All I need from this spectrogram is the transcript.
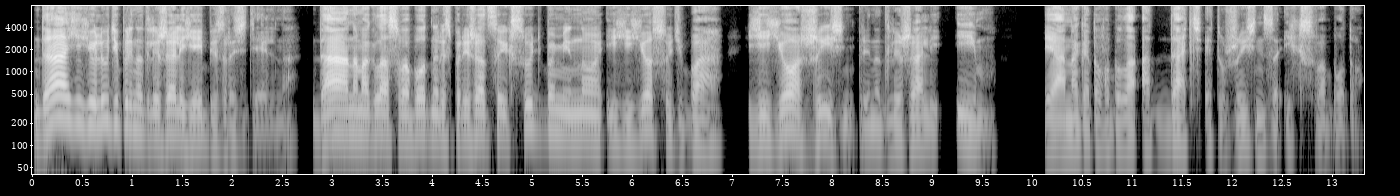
Да, ее люди принадлежали ей безраздельно. Да, она могла свободно распоряжаться их судьбами, но и ее судьба, ее жизнь принадлежали им, и она готова была отдать эту жизнь за их свободу.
